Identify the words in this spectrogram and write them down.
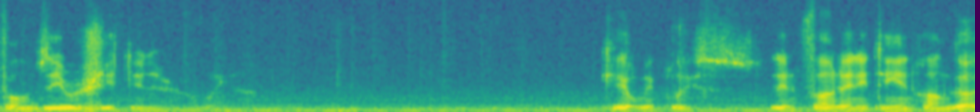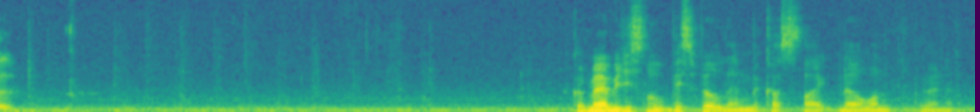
Found zero shit in there. Oh my god. Kill me, please. Didn't find anything in hangar. Could maybe just loot this building because like no one doing it.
